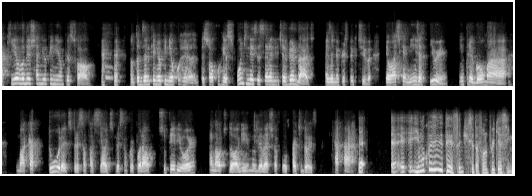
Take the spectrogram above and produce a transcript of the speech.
aqui eu vou deixar minha opinião pessoal. não estou dizendo que a minha opinião é, pessoal corresponde necessariamente à verdade, mas é a minha perspectiva. Eu acho que a Ninja Theory entregou uma, uma captura de expressão facial e de expressão corporal superior a Naughty Dog no The Last of Us Part 2. é, é, e uma coisa interessante que você está falando, porque assim,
